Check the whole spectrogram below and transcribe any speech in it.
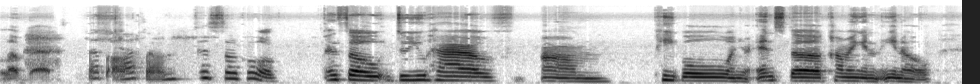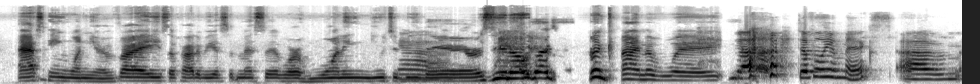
Love that. That's awesome. That's so cool. And so, do you have um people on your Insta coming and you know asking one your advice of how to be a submissive or wanting you to yeah. be theirs, you know, that kind of way. Yeah, definitely a mix. Um,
